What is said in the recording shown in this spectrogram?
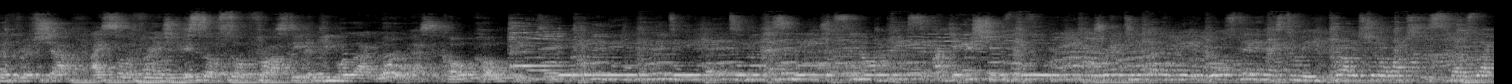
Ice on the fringe, it's so, so frosty. The people like, whoa, that's the cold, cold. Headed to the the. Probably should have watched this. Smells like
